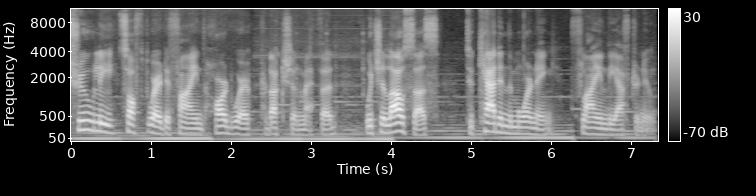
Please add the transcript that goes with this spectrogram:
truly software-defined hardware production method, which allows us to CAD in the morning, fly in the afternoon.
